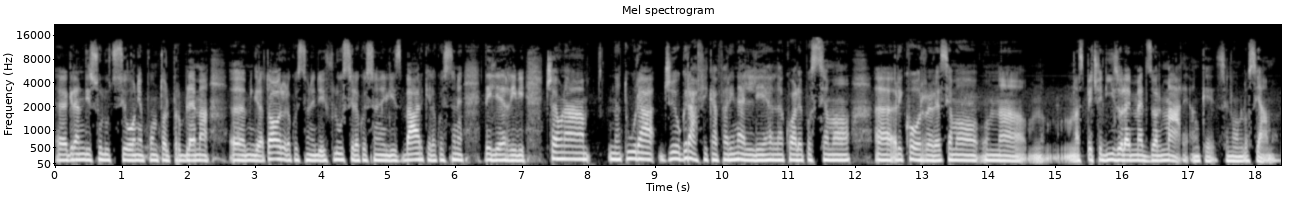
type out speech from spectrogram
eh, grandi soluzioni appunto al problema eh, migratorio, la questione dei flussi, la questione degli sbarchi, la questione degli arrivi. C'è una natura geografica Farinelli alla quale possiamo eh, ricorrere, siamo una, una specie di isola in mezzo al mare, anche se non lo siamo.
